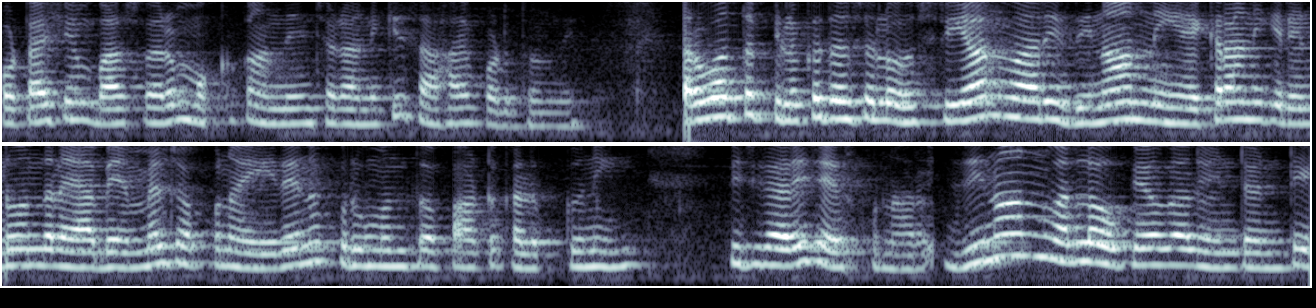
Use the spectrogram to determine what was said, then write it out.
పొటాషియం భాస్వరం మొక్కకు అందించడానికి సహాయపడుతుంది. తర్వాత పిలక దశలో శ్రియాన్ వారి జినాన్ని ఎకరానికి రెండు వందల యాభై ఎంఎల్ చొప్పున ఏదైనా పురుగుమంతో పాటు కలుపుకొని పిచికారీ చేసుకున్నారు. జినాన్ వల్ల ఉపయోగాలు ఏంటంటే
